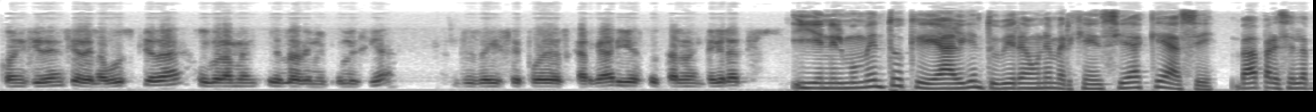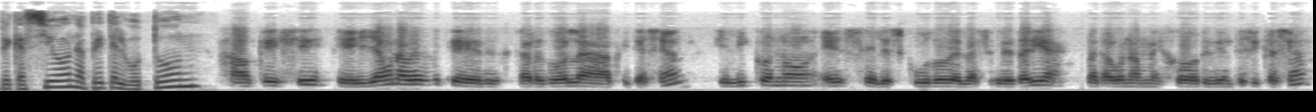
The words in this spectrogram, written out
coincidencia de la búsqueda seguramente es la de Mi Policía. Desde ahí se puede descargar y es totalmente gratis. Y en el momento que alguien tuviera una emergencia, ¿qué hace? ¿Va a aparecer la aplicación, aprieta el botón? Ah, ok, sí. Eh, ya una vez que descargó la aplicación, el icono es el escudo de la Secretaría para una mejor identificación.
